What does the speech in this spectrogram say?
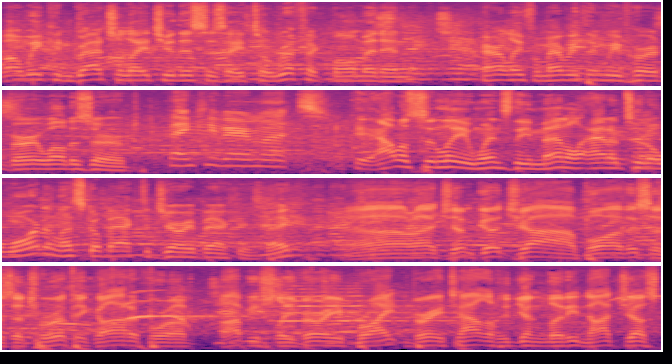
Well, we congratulate you. This is a terrific moment, and apparently, from everything we've heard, very well deserved. Thank you very much. Okay, Allison Lee wins the Mental Attitude Award, and let's go back to Jerry Baker. Beck? All right, Jim, good job. Boy, this is a terrific honor for a obviously very bright and very talented young lady, not just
